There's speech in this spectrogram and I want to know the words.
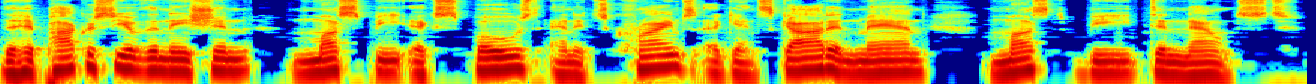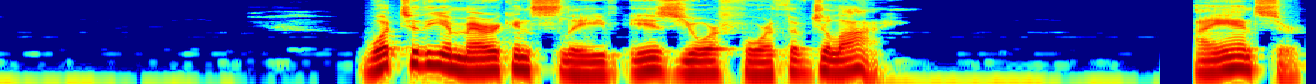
The hypocrisy of the nation must be exposed, and its crimes against God and man must be denounced. What to the American slave is your Fourth of July? I answer,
